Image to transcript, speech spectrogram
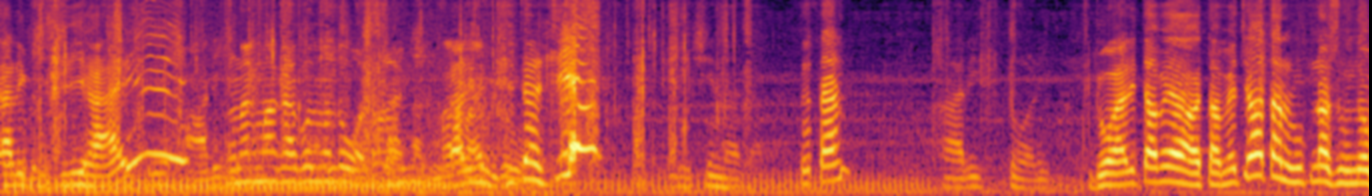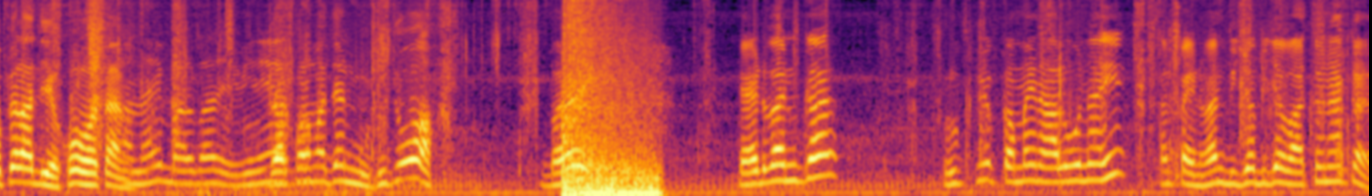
કાળી કુકરી હાયમાં કાકો મન તો ઓટો. કાળી ઊંચી ચાલશે ઊંચી ના તો તાન હારી તો વાળી. જોવારી તમે તમે ચો હતા રૂપના સુંદર પેલા દેખો હતા. નહીં બાર બાર એવી નહીં. દર્પણમાં જઈને મોઢું જોવો ભાઈ હેડવાન કર રૂપિયો કમાઈને આલવું નહીં અને પહેરવાન બીજો બીજો વાતો ના કર.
